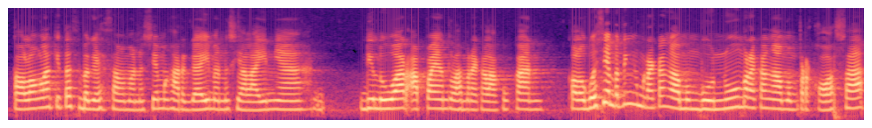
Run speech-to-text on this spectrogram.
tolonglah kita sebagai sesama manusia menghargai manusia lainnya di luar apa yang telah mereka lakukan. Kalau gue sih yang penting mereka nggak membunuh, mereka nggak memperkosa,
